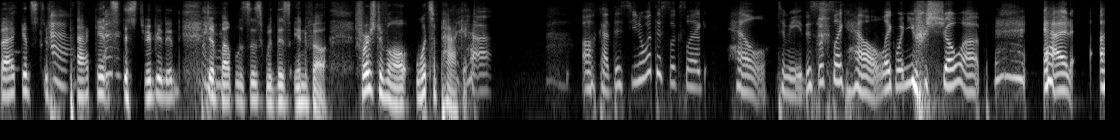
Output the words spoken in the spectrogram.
packets Ah. packets distributed to publicists with this info. First of all, what's a packet? oh god, this you know what this looks like? Hell to me. This looks like hell. Like when you show up at a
